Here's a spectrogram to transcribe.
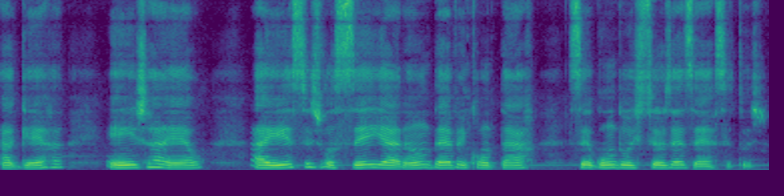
à guerra em Israel, a esses você e Arão devem contar segundo os seus exércitos.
